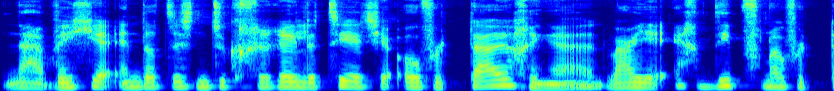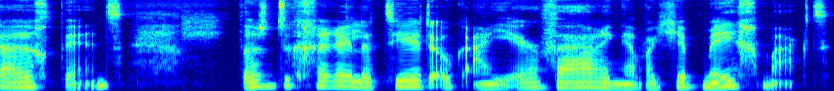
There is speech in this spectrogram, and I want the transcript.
Nou, weet je, en dat is natuurlijk gerelateerd je overtuigingen, waar je echt diep van overtuigd bent. Dat is natuurlijk gerelateerd ook aan je ervaringen, wat je hebt meegemaakt.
